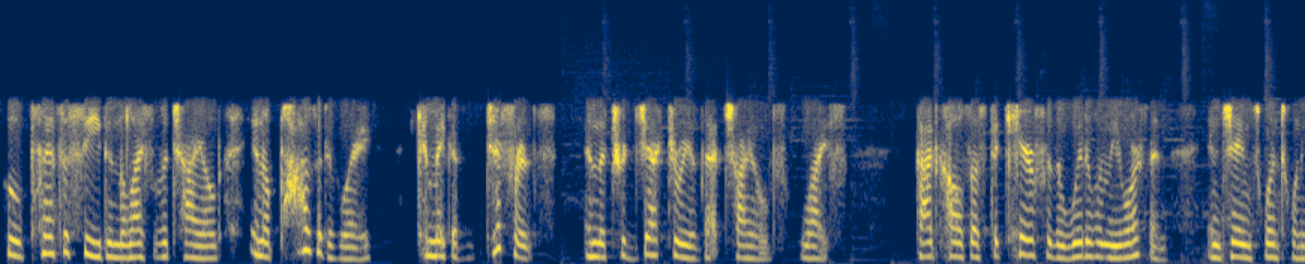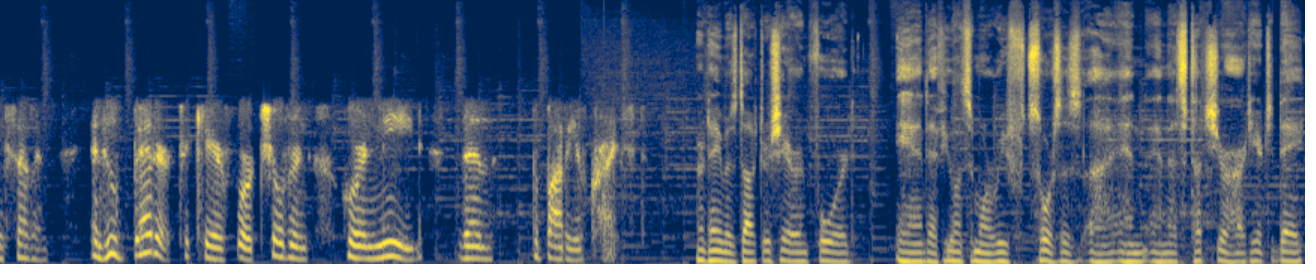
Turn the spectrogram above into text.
who plants a seed in the life of a child in a positive way can make a difference in the trajectory of that child's life. God calls us to care for the widow and the orphan in James 1:27. And who better to care for children who are in need than the body of Christ? Her name is Dr. Sharen Ford. And if you want some more resources uh, and, and that's touched your heart here today,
